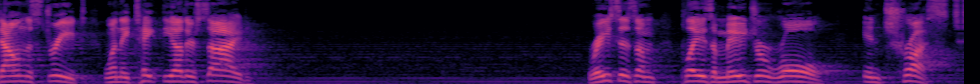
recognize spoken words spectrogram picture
down the street when they take the other side. Racism plays a major role in trust.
